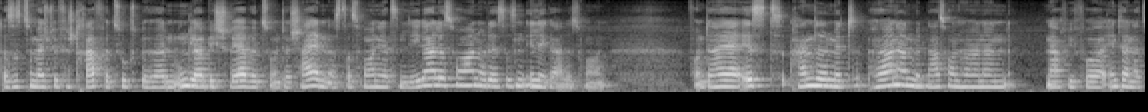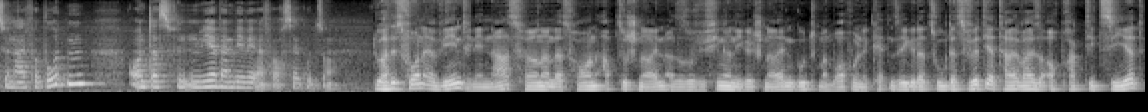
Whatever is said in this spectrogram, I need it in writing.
dass es zum Beispiel für Strafverzugsbehörden unglaublich schwer wird zu unterscheiden, ist das Horn jetzt ein legales Horn oder ist es ein illegales Horn. Von daher ist Handel mit Hörnern, mit Nashornhörnern nach wie vor international verboten und das finden wir beim WWF auch sehr gut so. Du hattest vorhin erwähnt, in den Nashörnern das Horn abzuschneiden, also so wie Fingernägel schneiden. Gut, man braucht wohl eine Kettensäge dazu. Das wird ja teilweise auch praktiziert.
